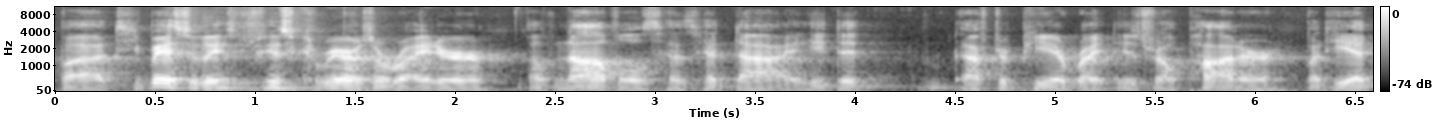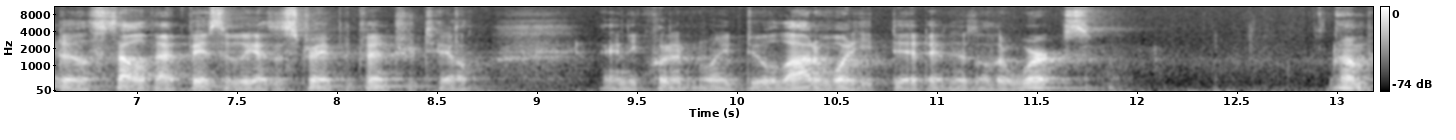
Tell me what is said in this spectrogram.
But he basically, his, his career as a writer of novels has had died. He did, after Pierre, write Israel Potter, but he had to sell that basically as a straight adventure tale and he couldn't really do a lot of what he did in his other works. Um,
